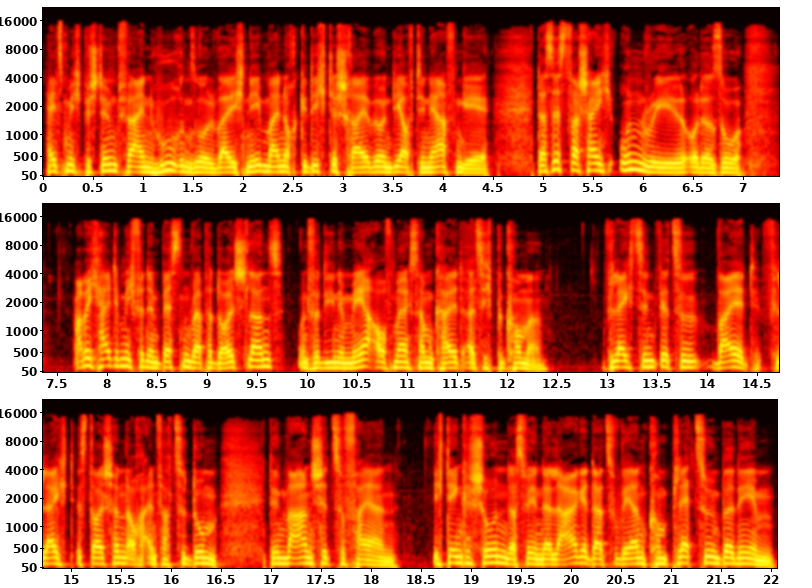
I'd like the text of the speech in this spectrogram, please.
Hältst mich bestimmt für einen Hurensohn, weil ich nebenbei noch Gedichte schreibe und dir auf die Nerven gehe. Das ist wahrscheinlich unreal oder so. Aber ich halte mich für den besten Rapper Deutschlands und verdiene mehr Aufmerksamkeit, als ich bekomme. Vielleicht sind wir zu weit, vielleicht ist Deutschland auch einfach zu dumm, den wahren Shit zu feiern. Ich denke schon, dass wir in der Lage dazu wären, komplett zu übernehmen.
